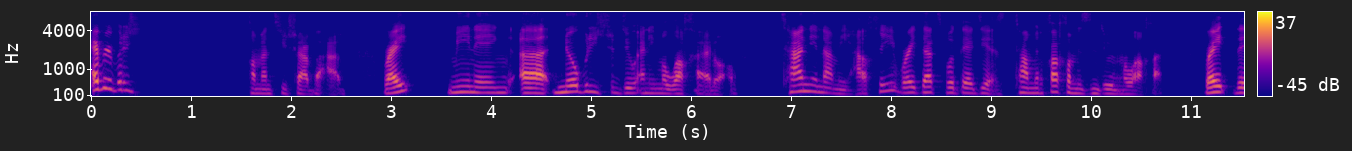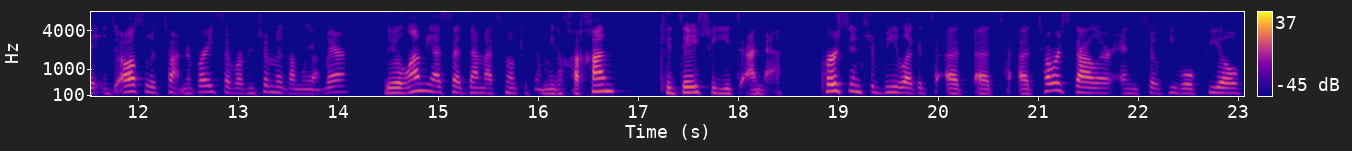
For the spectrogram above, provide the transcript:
everybody come Tisha right? Meaning uh, nobody should do any malacha at all. Tanya Nami Hachi, right? That's what the idea is. Talmid Chacham isn't doing malacha, right? The, it also is taught in a brisa. Rabbi Shimon Gamliel Omer, Liolam Yaseh Adam Atzmo Ketalmid Chacham, Kedei Sheyit Ana person should be like a, a, a, a Torah scholar, and so he will feel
